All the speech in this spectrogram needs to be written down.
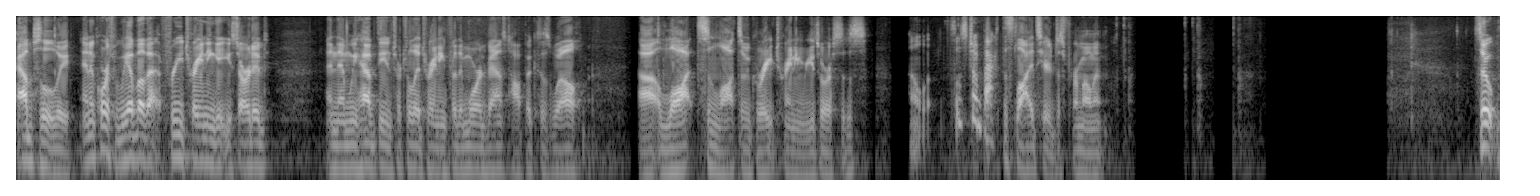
Absolutely. And of course, we have all that free training get you started. And then we have the instructor-led training for the more advanced topics as well. Uh, lots and lots of great training resources. Now, let's, let's jump back to the slides here just for a moment. So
